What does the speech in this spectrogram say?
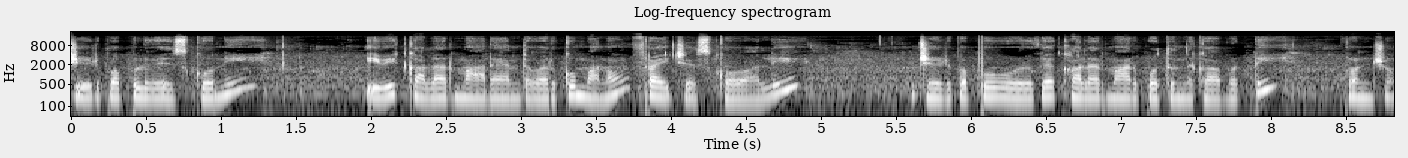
జీడిపప్పులు వేసుకొని ఇవి కలర్ మారేంత వరకు మనం ఫ్రై చేసుకోవాలి. జీడిపప్పు ఊరికే కలర్ మారిపోతుంది కాబట్టి కొంచెం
